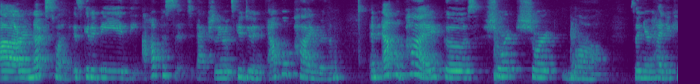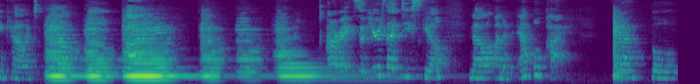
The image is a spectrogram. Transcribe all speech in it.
Uh, actually. Let's go do an apple pie rhythm. An apple pie goes short, short, long. So in your head you can count apple pie, apple pie. All right, so here's that D scale. Now on an apple pie. Apple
